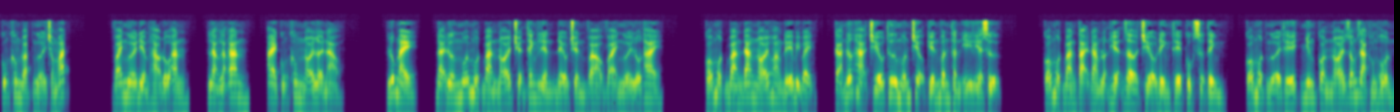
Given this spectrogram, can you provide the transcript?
cũng không đoạt người trong mắt. Vài người điểm hảo đồ ăn, lặng lặng ăn, ai cũng không nói lời nào. Lúc này, đại đường mỗi một bàn nói chuyện thanh liền đều truyền vào vài người lỗ thai. Có một bàn đang nói hoàng đế bị bệnh, cả nước hạ chiếu thư muốn triệu kiến vân thần y lìa sự. Có một bàn tại đàm luận hiện giờ triều đình thế cục sự tình, có một người thế nhưng còn nói rõng rạc hùng hồn.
